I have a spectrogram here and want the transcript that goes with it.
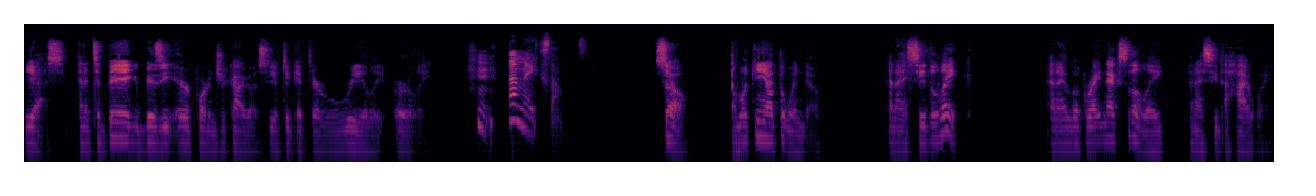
Yes. And it's a big, busy airport in Chicago. So you have to get there really early. Hmm, that makes sense. So I'm looking out the window and I see the lake. And I look right next to the lake and I see the highway.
